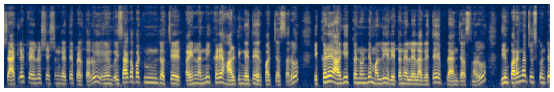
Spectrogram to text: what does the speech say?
శాటిలైట్ రైల్వే స్టేషన్కి అయితే పెడతారు. విశాఖపట్నం నుండి వచ్చే ట్రైన్‌లన్నీ ఇక్కడే హాల్టింగ్ అయితే ఏర్పాటు చేస్తారు. ఇక్కడే ఆగి ఇక్కడ నుండే మళ్ళీ రిటర్న్ వెళ్ళేలాగైతే అయితే ప్లాన్ చేస్తున్నారు. దీని పరంగా చూసుకుంటే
